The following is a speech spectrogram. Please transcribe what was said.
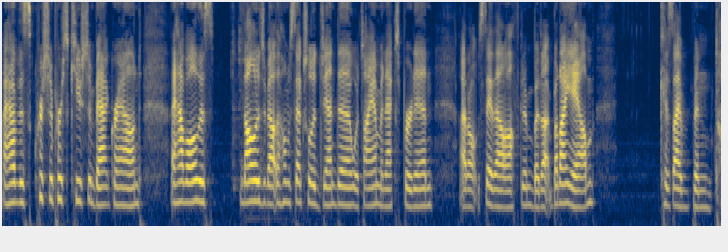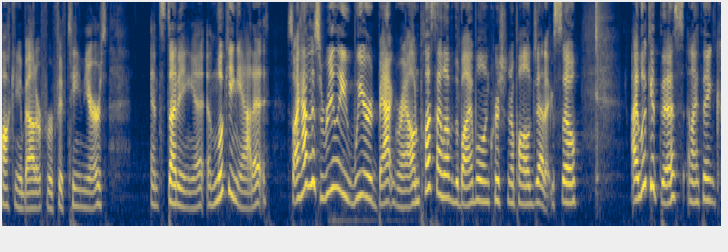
I have this Christian persecution background. I have all this knowledge about the homosexual agenda, which I am an expert in. I don't say that often, but I, but I am because I've been talking about it for 15 years and studying it and looking at it. So I have this really weird background. Plus, I love the Bible and Christian apologetics. So I look at this and I think,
